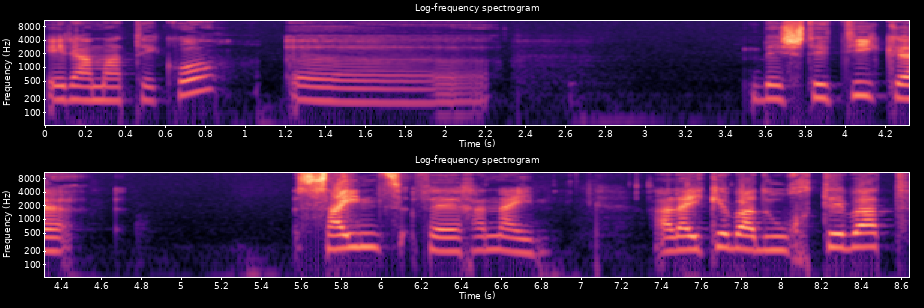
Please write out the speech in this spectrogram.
eramateko. Uh, bestetik, uh, zaintz, fer nahi, alaike bat urte bat,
